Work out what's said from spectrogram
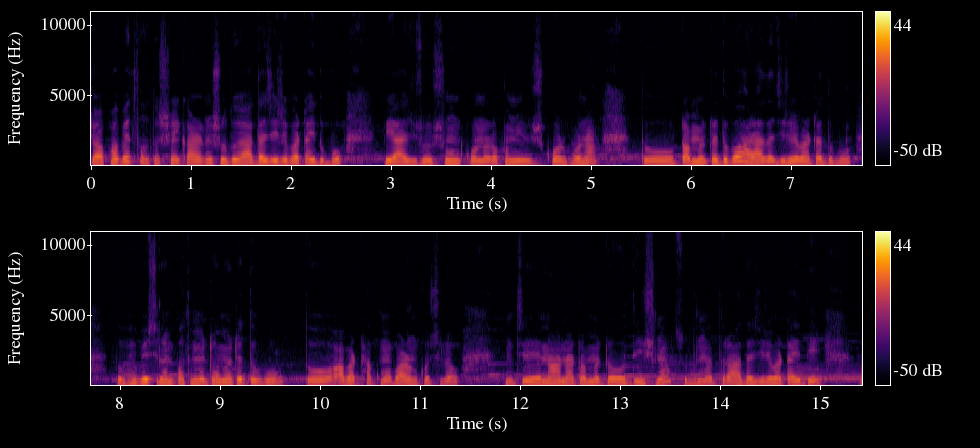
চপ হবে তো তো সেই কারণে শুধু আদা জিরে বাটাই দেবো। পেঁয়াজ, রসুন কোনো রকম ইউজ করব না। তো টমেটো দেবো আর আদা জিরে বাটা দেবো। তো ভেবেছিলাম প্রথমে টমেটো দেবো, তো আবার ঠাকুমা বারণ করছিল যে না না, টমেটো দিস না, শুধুমাত্র আদা জিরে বাটাই দে। তো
